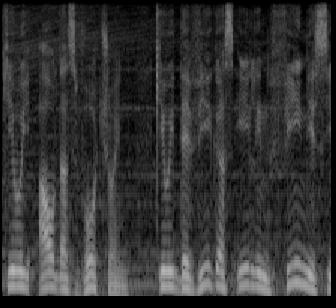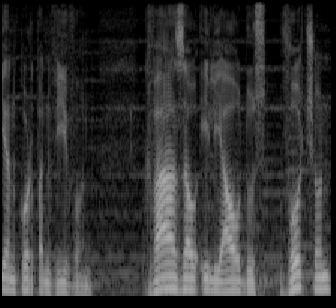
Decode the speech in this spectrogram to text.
ciui audas vocioin, ciui devigas ilin fini sian corpan vivon, quasau ili audus vocion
